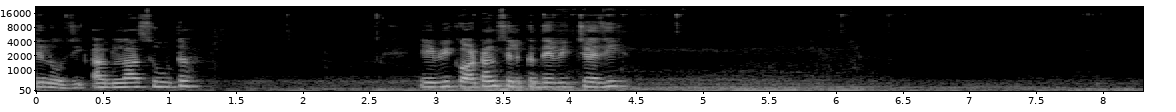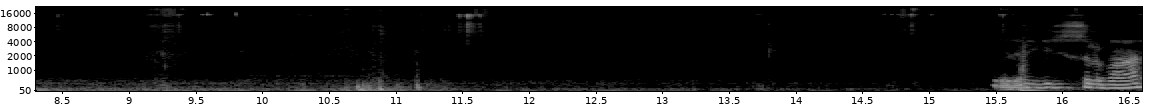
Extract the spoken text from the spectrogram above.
ਤੇ ਲੋ ਜੀ, ਅਗਲਾ ਸੂਟ। ਇਹ ਵੀ ਕਾਟਨ ਸਿਲਕ ਦੇ ਵਿੱਚ ਹੈ ਜੀ। ਰਹੇਗੀ ਜੀ ਸਲਵਾਰ।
